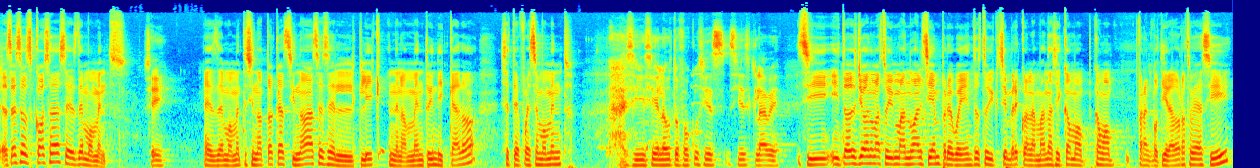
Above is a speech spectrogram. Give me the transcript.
es esas cosas es de momentos. Sí. Es de momentos. Si no tocas, si no haces el clic en el momento indicado, se te fue ese momento. Ay, sí, sí, el autofocus sí es, sí es clave. Sí, y entonces yo nomás estoy manual siempre, güey. Entonces estoy siempre con la mano así como, como francotirador, estoy así.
